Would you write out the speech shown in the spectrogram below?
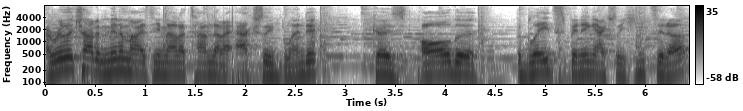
I really try to minimize the amount of time that I actually blend it because all the, the blade spinning actually heats it up.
